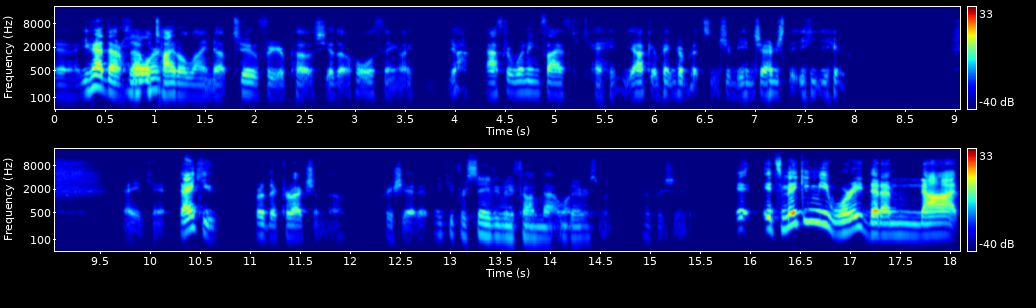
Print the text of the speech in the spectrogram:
Yeah, you had that Does whole work? title lined up too for your post. You had the whole thing like, yuck, after winning 5K, Jakob Ingebrigtsen should be in charge of the EU. No, you can't. Thank you for the correction, though. Appreciate it. Thank you for saving me from that one. embarrassment. I appreciate it. it. It's making me worried that I'm not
